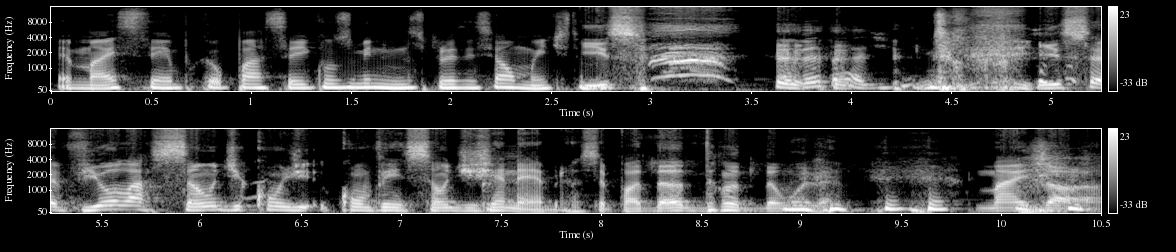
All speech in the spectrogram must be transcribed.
É mais tempo que eu passei com os meninos presencialmente também. Isso, É verdade. isso é violação de con- convenção de Genebra. Você pode dar, dar- dar uma olhada. Mas, ó,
